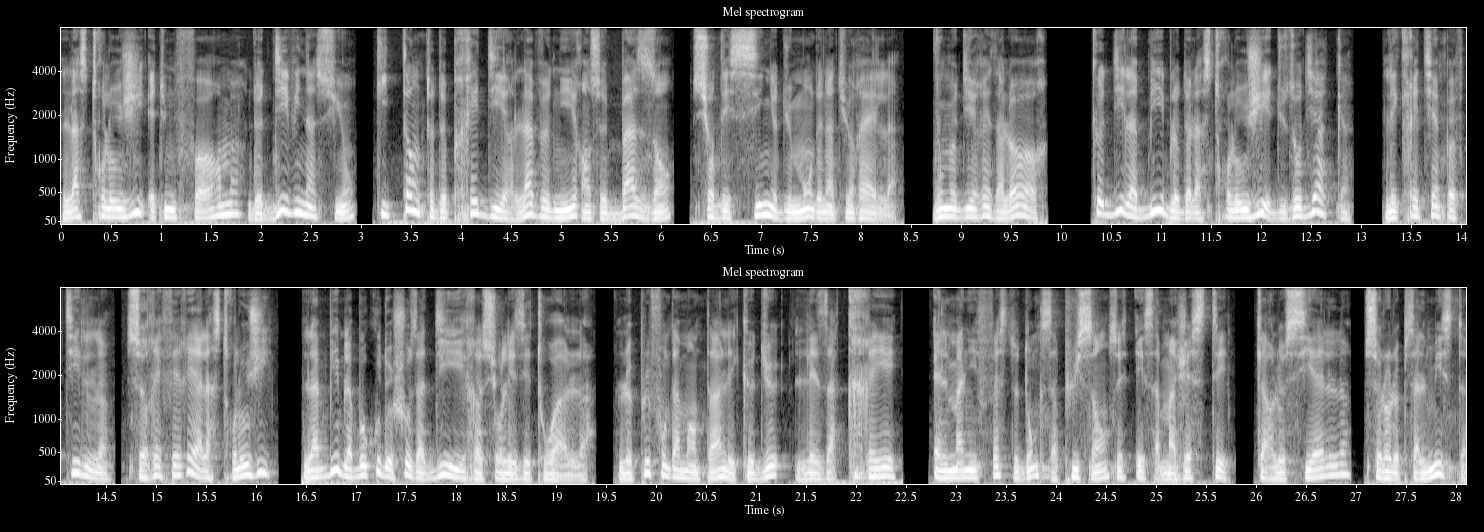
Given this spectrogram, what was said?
l'astrologie est une forme de divination qui tente de prédire l'avenir en se basant sur des signes du monde naturel. Vous me direz alors, que dit la Bible de l'astrologie et du zodiaque? Les chrétiens peuvent-ils se référer à l'astrologie? La Bible a beaucoup de choses à dire sur les étoiles. Le plus fondamental est que Dieu les a créées. Elle manifeste donc sa puissance et sa majesté, car le ciel, selon le psalmiste,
